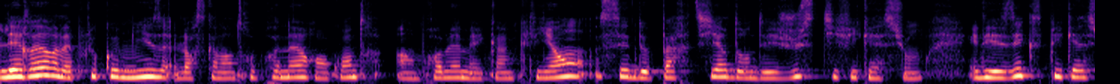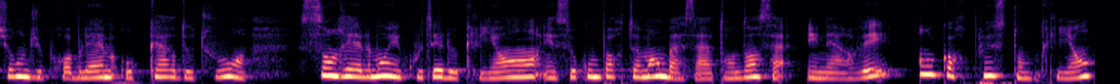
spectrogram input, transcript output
L'erreur la plus commise lorsqu'un entrepreneur rencontre un problème avec un client, c'est de partir dans des justifications et des explications du problème au quart de tour sans réellement écouter le client et ce comportement, bah, ça a tendance à énerver encore plus ton client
